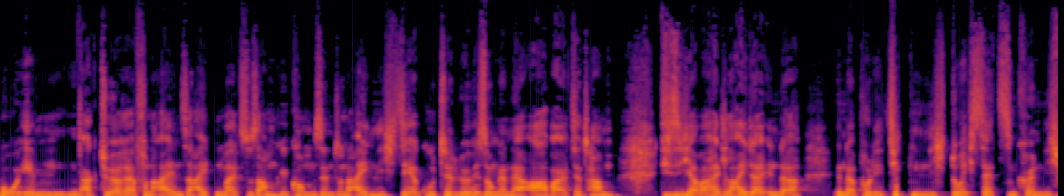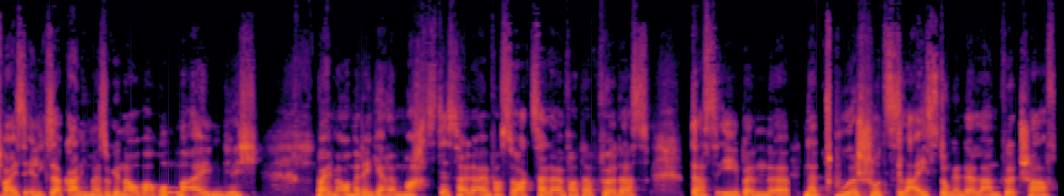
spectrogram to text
wo eben Akteure von allen Seiten mal zusammengekommen sind und eigentlich sehr gute Lösungen erarbeitet haben, die sich aber halt leider in der, in der Politik nicht durchsetzen können. Ich weiß ehrlich gesagt gar nicht mehr so genau, warum eigentlich. Weil ich mir auch immer denke, ja, dann macht's das halt einfach, sorgt's halt einfach dafür, dass, dass eben äh, Naturschutzleistungen der Landwirtschaft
